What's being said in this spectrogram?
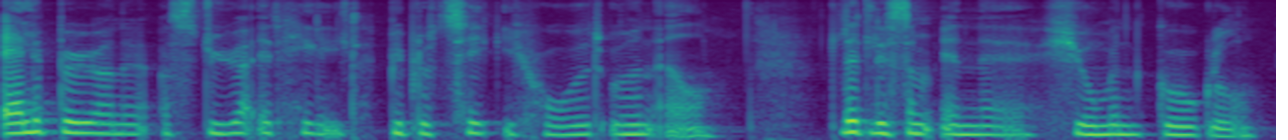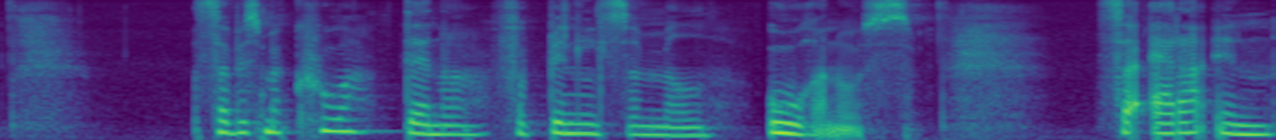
alle bøgerne og styre et helt bibliotek i hovedet uden ad. Lidt ligesom en øh, human Google. Så hvis Merkur danner forbindelse med Uranus, så er der en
